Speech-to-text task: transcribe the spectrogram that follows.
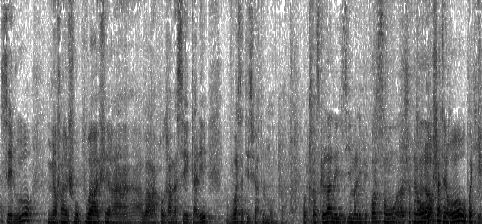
C'est lourd, mais enfin, il faut pouvoir faire un- avoir un programme assez étalé pour pouvoir satisfaire tout le monde. quoi. Donc, parce que là, les cinémas les plus proches sont à Châtellerault. Alors, Châtellerault ou Poitiers.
